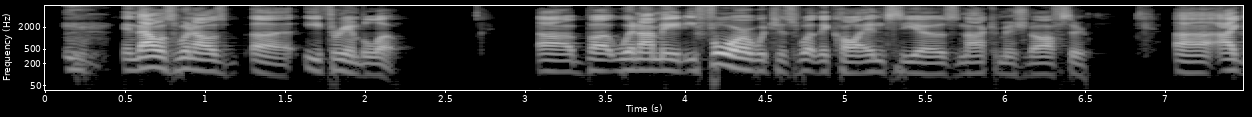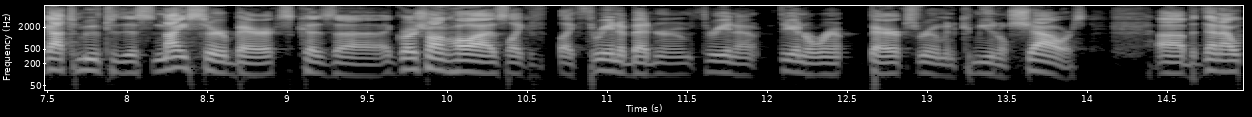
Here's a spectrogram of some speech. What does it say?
and that was when I was uh, E3 and below. but when I made E4, which is what they call NCOs, non-commissioned officer, I got to move to this nicer barracks because uh, Groshong Hall has like like three in a bedroom, three in a three in a room, barracks room, and communal showers. but then I,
